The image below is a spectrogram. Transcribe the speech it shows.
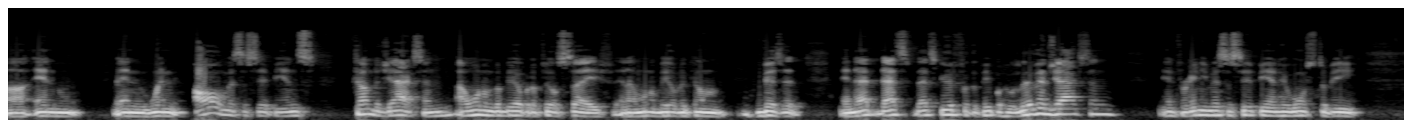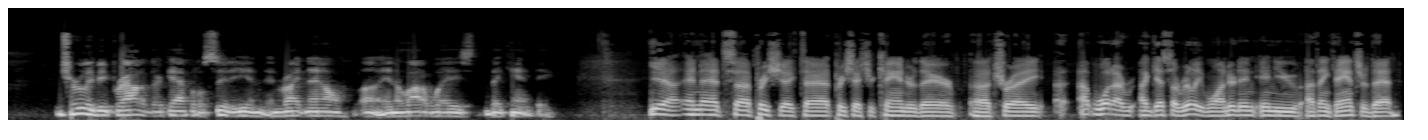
Uh, and, and when all Mississippians come to Jackson, I want them to be able to feel safe and I want them to be able to come visit. And that, that's, that's good for the people who live in Jackson and for any Mississippian who wants to be, truly be proud of their capital city. And, and right now, uh, in a lot of ways, they can't be. Yeah, and that's uh, appreciate that. Appreciate your candor there, uh, Trey. Uh, what I, I, guess I really wondered, and, and you I think answered that.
